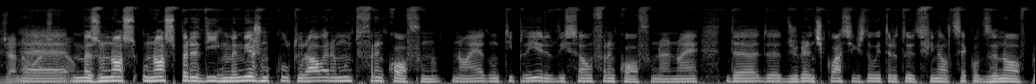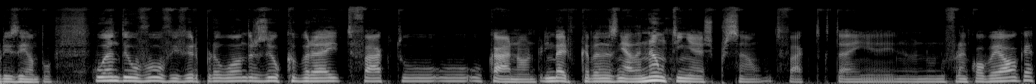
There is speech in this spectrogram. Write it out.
Já não, uh, acho que não. Mas o nosso, o nosso paradigma, mesmo cultural, era muito francófono, não é? De um tipo de erudição francófona, não é? Dos grandes clássicos da literatura de final do século XIX, por exemplo. Quando eu vou viver para Londres, eu quebrei, de facto, o, o canon. Primeiro, porque a banda desenhada não tinha a expressão, de facto, que tem eh, no, no franco-belga.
